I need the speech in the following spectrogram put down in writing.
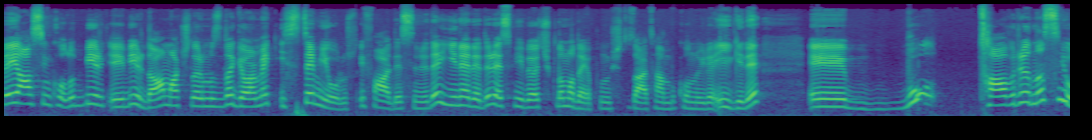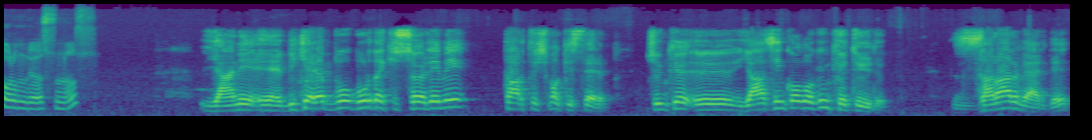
Ve Yasin Kol'u bir, e, bir daha maçlarımızda görmek istemiyoruz ifadesini de yineledi. Resmi bir açıklama da yapılmıştı zaten bu konuyla ilgili. E, bu tavrı nasıl yorumluyorsunuz? Yani e, bir kere bu buradaki söylemi tartışmak isterim. Çünkü e, Yasin Kol o gün kötüydü. Zarar verdi.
